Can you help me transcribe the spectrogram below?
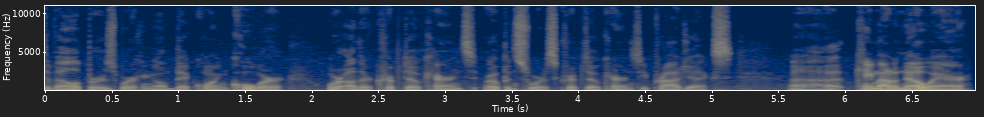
developers working on Bitcoin Core or other cryptocurrency, open source cryptocurrency projects. Uh, came out of nowhere.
